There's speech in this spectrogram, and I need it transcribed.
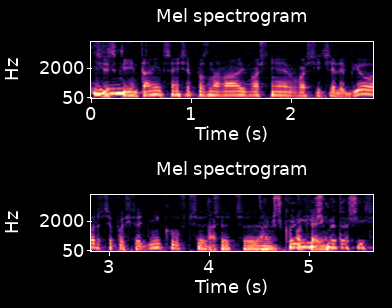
Czyli I... z klientami w sensie poznawałeś właśnie właścicieli biur, czy pośredników, czy... Tak, czy, czy... tak szkoliliśmy okay. też ich,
